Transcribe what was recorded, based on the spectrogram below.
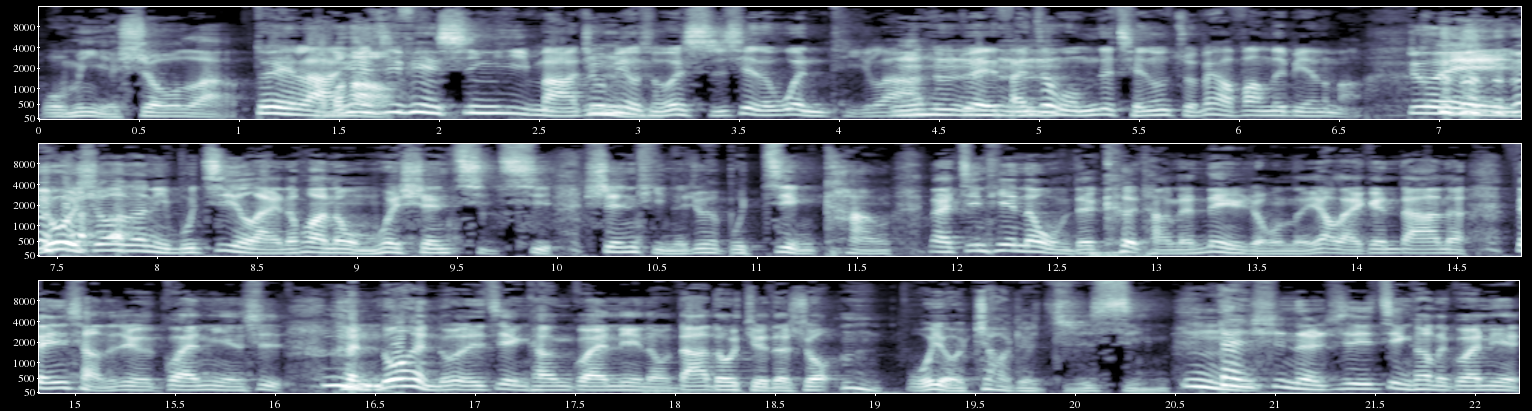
我们也收了。对啦，好好因为这片心意嘛，就没有所谓实现的问题啦，嗯对不对？反正我们的钱都准备好放那边了嘛。对，如果说呢你不寄来的话呢，我们会生气气，身体呢就会不健康。那今天呢，我们的课堂的内容呢，要来跟大家呢分享的这个观念是很多很多的健康观念哦，大家都觉得说，嗯，我有照着执行。嗯，但是呢，这些健康的观念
